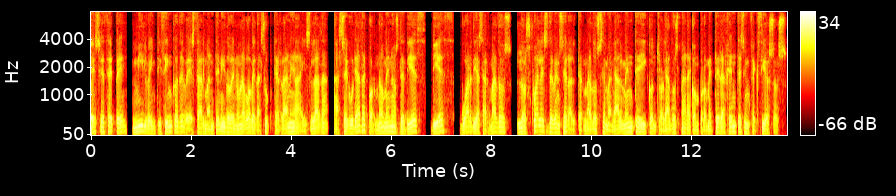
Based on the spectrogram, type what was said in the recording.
SCP-1025 debe estar mantenido en una bóveda subterránea aislada, asegurada por no menos de 10, 10, guardias armados, los cuales deben ser alternados semanalmente y controlados para comprometer agentes infecciosos.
